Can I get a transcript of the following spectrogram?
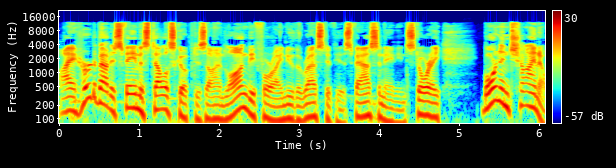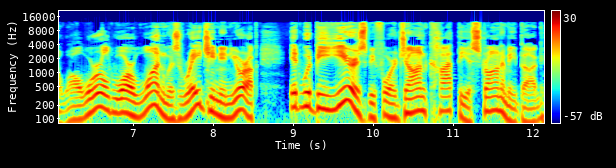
I heard about his famous telescope design long before I knew the rest of his fascinating story. Born in China while World War I was raging in Europe, it would be years before John caught the astronomy bug,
